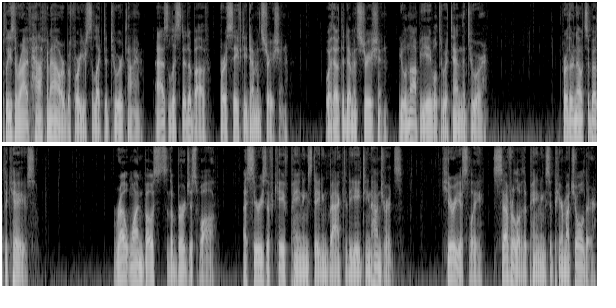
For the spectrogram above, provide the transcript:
Please arrive half an hour before your selected tour time, as listed above, for a safety demonstration. Without the demonstration, you will not be able to attend the tour. Further notes about the caves Route 1 boasts the Burgess Wall, a series of cave paintings dating back to the 1800s. Curiously, several of the paintings appear much older,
